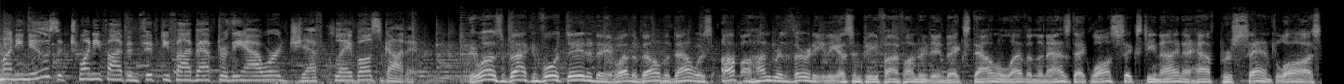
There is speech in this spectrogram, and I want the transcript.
Money news at 25 and 55 after the hour. Jeff Clabaugh's got it. It was a back and forth day today. By the bell, the Dow was up 130. The S&P 500 index down 11. The Nasdaq lost 69.5% loss.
